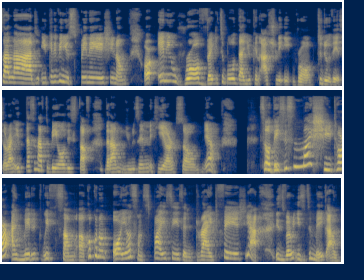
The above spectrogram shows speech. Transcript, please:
salad. You can even use spinach, you know, or any raw vegetable that you can actually eat raw to do this, all right? It doesn't have to be all this stuff that I'm using here. So, yeah. So this is my shitor. I made it with some uh, coconut oil, some spices and dried fish. Yeah, it's very easy to make. I'll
